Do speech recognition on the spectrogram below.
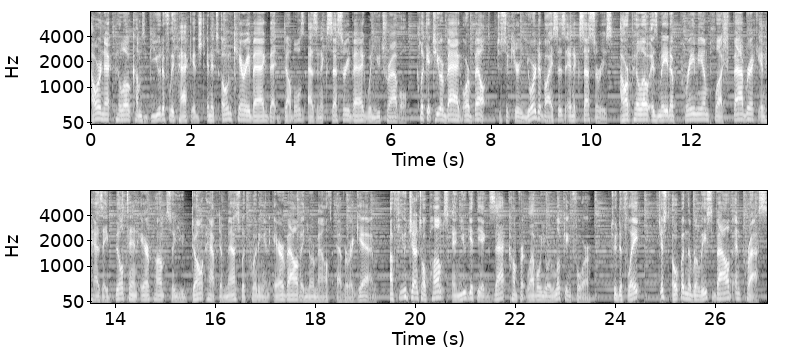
Our neck pillow comes beautifully packaged in its own carry bag that doubles as an accessory bag when you travel. Click it to your bag or belt to secure your devices and accessories. Our pillow is made of premium plush fabric and has a built in air pump so you don't have to mess with putting an air valve in your mouth ever again. A few gentle pumps and you get the exact comfort level you're looking for. To deflate, just open the release valve and press,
